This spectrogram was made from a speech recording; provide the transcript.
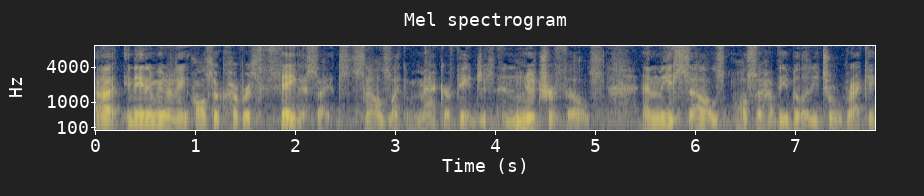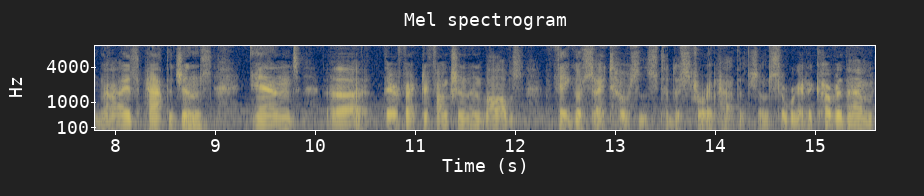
Uh, innate immunity also covers phagocytes, cells like macrophages and neutrophils, and these cells also have the ability to recognize pathogens, and uh, their effector function involves phagocytosis to destroy pathogens. So we're going to cover them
